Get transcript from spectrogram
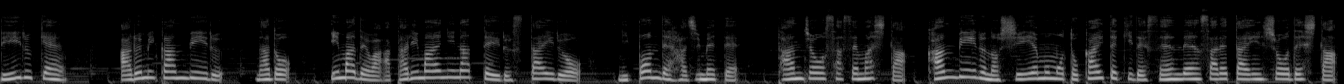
ビール券、アルミ缶ビールなど今では当たり前になっているスタイルを日本で初めて誕生させました。缶ビールの CM も都会的で洗練された印象でした。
